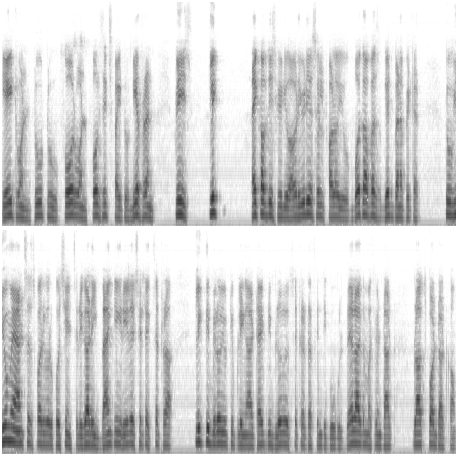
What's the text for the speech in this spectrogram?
8122414652 dear friend please like of this video our videos will follow you. Both of us get benefited. To view my answers for your questions regarding banking real estate etc click the below youtube link or type the below website address in the google. Velayudhamashwin.blogspot.com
